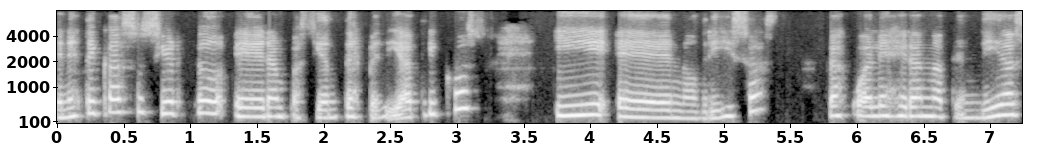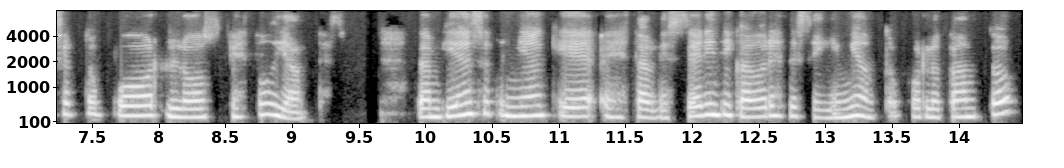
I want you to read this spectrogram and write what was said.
En este caso, ¿cierto? Eran pacientes pediátricos y eh, nodrizas, las cuales eran atendidas, ¿cierto? Por los estudiantes. También se tenían que establecer indicadores de seguimiento, por lo tanto,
